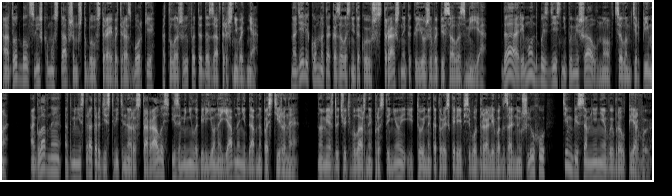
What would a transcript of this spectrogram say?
А тот был слишком уставшим, чтобы устраивать разборки, отложив это до завтрашнего дня. На деле комната оказалась не такой уж страшной, как ее же выписала змея. Да, ремонт бы здесь не помешал, но в целом терпимо. А главное, администратор действительно расстаралась и заменила белье на явно недавно постиранное. Но между чуть влажной простыней и той, на которой, скорее всего, драли вокзальную шлюху, Тим без сомнения выбрал первую.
